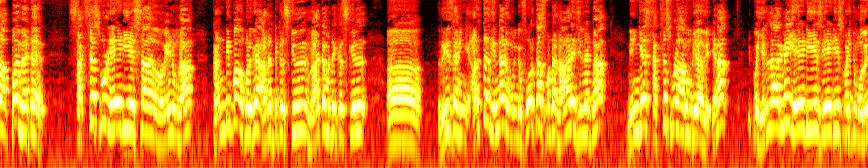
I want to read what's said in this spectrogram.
சப்ப மேட்டர் சக்சஸ்ஃபுல் ஏடிஎஸ் வேணும்னா கண்டிப்பா உங்களுக்கு analytical skill mathematical skill reasoning அடுத்தது என்ன நீங்க ஃபோர்காஸ்ட் பண்ற நாலேஜ் இல்லைன்னா நீங்க சக்சஸ்ஃபுல் ஆக முடியாது. ஏன்னா இப்ப எல்லாருமே ஏடிஎஸ் ஏடிஎஸ் படிக்கும் போது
